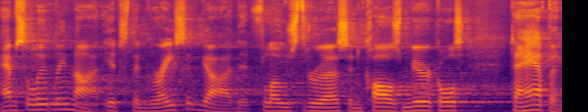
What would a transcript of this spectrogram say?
Absolutely not. It's the grace of God that flows through us and causes miracles to happen.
